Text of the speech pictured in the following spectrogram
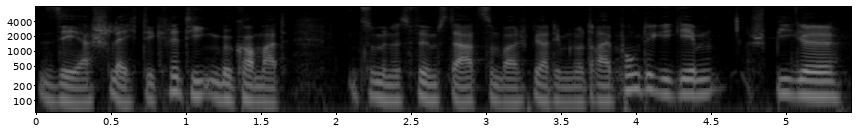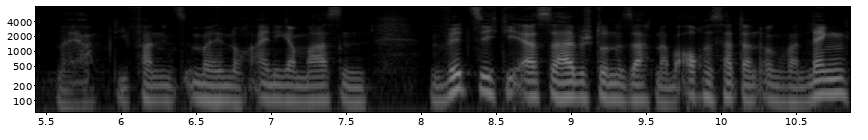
sehr schlechte Kritiken bekommen hat. Zumindest Filmstar zum Beispiel hat ihm nur drei Punkte gegeben. Spiegel, naja, die fanden es immerhin noch einigermaßen witzig, die erste halbe Stunde, sagten aber auch, es hat dann irgendwann Längen.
